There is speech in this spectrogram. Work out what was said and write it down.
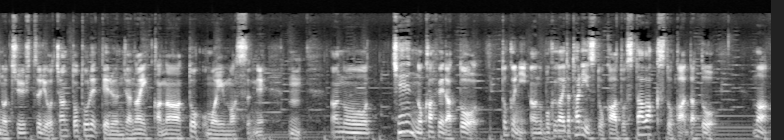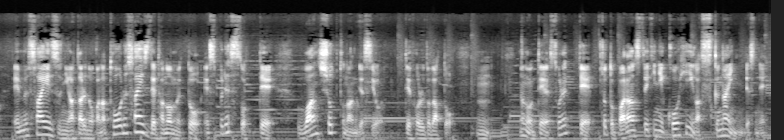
ーの抽出量ちゃんと取れてるんじゃないかなと思いますね。うん、あのチェーンのカフェだと特にあの僕がいたタリーズとかあとスターバックスとかだとまあ M サイズに当たるのかな。トールサイズで頼むとエスプレッソってワンショットなんですよ。デフォルトだと、うん、なのでそれってちょっとバランス的にコーヒーが少ないんですね。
